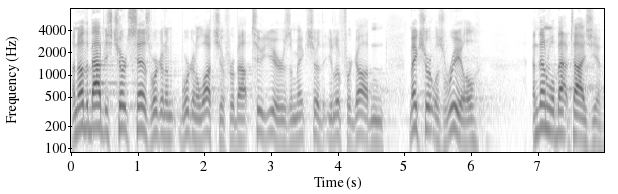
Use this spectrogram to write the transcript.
Another Baptist church says we're gonna we're going to watch you for about two years and make sure that you live for God and make sure it was real, and then we'll baptize you.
